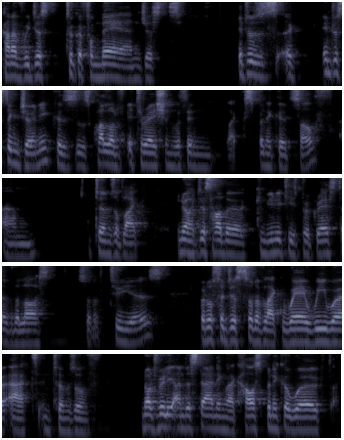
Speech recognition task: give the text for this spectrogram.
kind of we just took it from there and just, it was a interesting journey because there's quite a lot of iteration within like Spinnaker itself um, in terms of like you know just how the community's progressed over the last sort of two years, but also just sort of like where we were at in terms of not really understanding like how Spinnaker worked, like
